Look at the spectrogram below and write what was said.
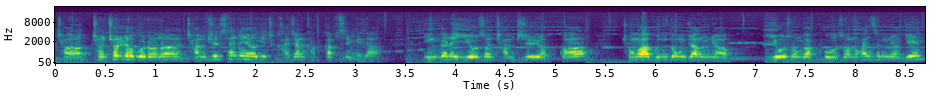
저- 전철역으로는 잠실 세내역이 가장 가깝습니다. 인근의 2호선 잠실역과 종합운동장역 2호선과 9호선 환승역인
